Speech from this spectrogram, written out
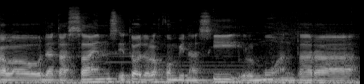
kalau data science itu adalah kombinasi ilmu antara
